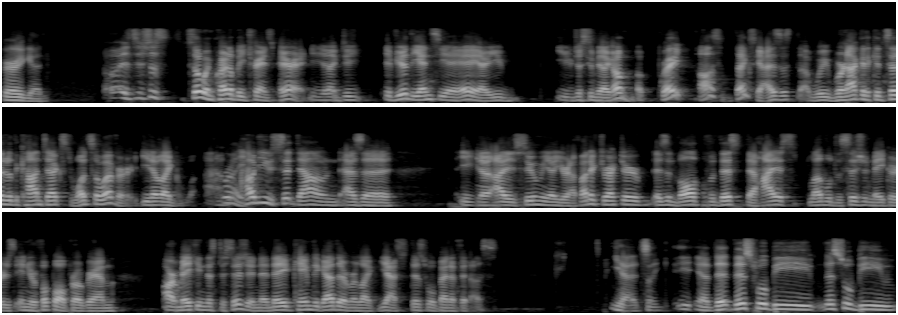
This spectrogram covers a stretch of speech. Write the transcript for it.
Very good. It's just so incredibly transparent. You're like, do if you're the NCAA, are you you're just gonna be like, oh, oh great, awesome, thanks guys. This, we we're not gonna consider the context whatsoever. You know, like right. how do you sit down as a you know, I assume you know your athletic director is involved with this. The highest level decision makers in your football program are making this decision, and they came together and were like, yes, this will benefit us. Yeah, it's like yeah, th- this will be this will be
